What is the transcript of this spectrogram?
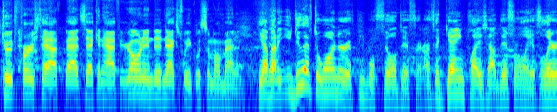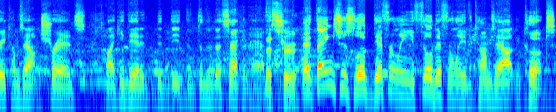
good first half, bad second half. You're going into next week with some momentum. Yeah, but you do have to wonder if people feel different or if the game plays out differently. If Leary comes out and shreds like he did the, the, the, the second half. That's true. That things just look differently and you feel differently if he comes out and cooks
